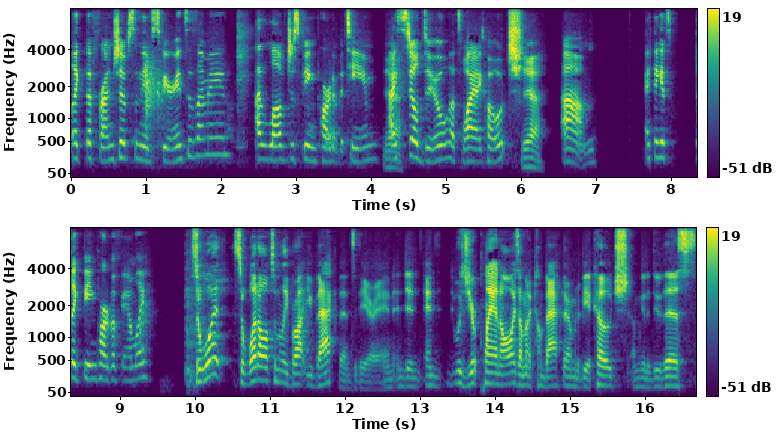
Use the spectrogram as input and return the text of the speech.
like the friendships and the experiences I made. I love just being part of a team. Yeah. I still do. That's why I coach. Yeah. Um, I think it's like being part of a family. So what? So what ultimately brought you back then to the area? And and and, was your plan always? I'm going to come back there. I'm going to be a coach. I'm going to do this.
